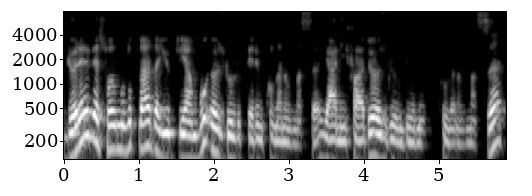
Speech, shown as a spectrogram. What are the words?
görev ve sorumluluklar da yükleyen bu özgürlüklerin kullanılması, yani ifade özgürlüğünün kullanılması,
